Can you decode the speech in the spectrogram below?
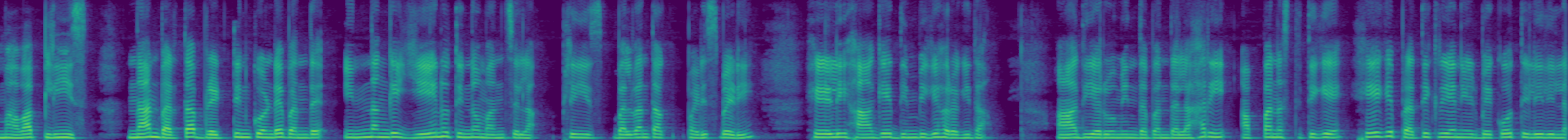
ಮಾವ, ಪ್ಲೀಸ್, ನಾನು ಬರ್ತಾ ಬ್ರೆಡ್ ತಿನ್ಕೊಂಡೇ ಬಂದೆ. ಇನ್ನು ನನಗೆ ಏನೂ ತಿನ್ನೋ ಮನಸ್ಸಿಲ್ಲ ಪ್ಲೀಸ್, ಬಲವಂತ ಪಡಿಸಬೇಡಿ ಹೇಳಿ ಹಾಗೇ ದಿಂಬಿಗೆ ಹೊರಗಿದ. ಆದಿಯ ರೂಮಿಂದ ಬಂದ ಲಹರಿ ಅಪ್ಪನ ಸ್ಥಿತಿಗೆ ಹೇಗೆ ಪ್ರತಿಕ್ರಿಯೆ ನೀಡಬೇಕೋ ತಿಳಿಲಿಲ್ಲ.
